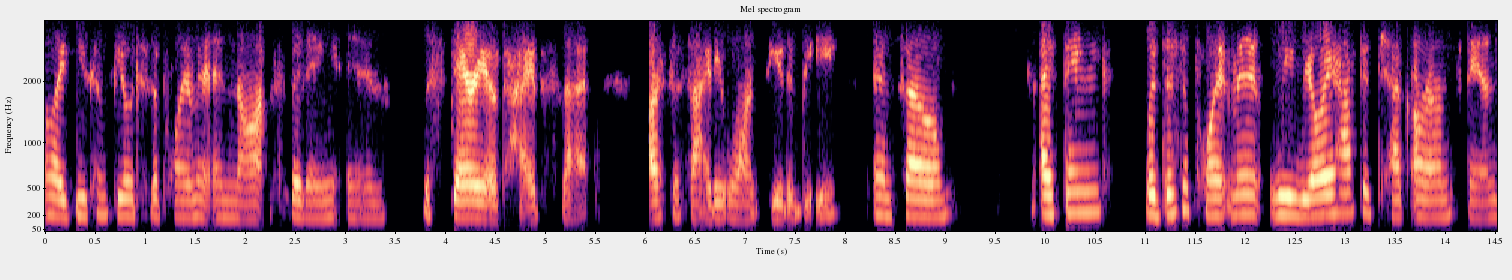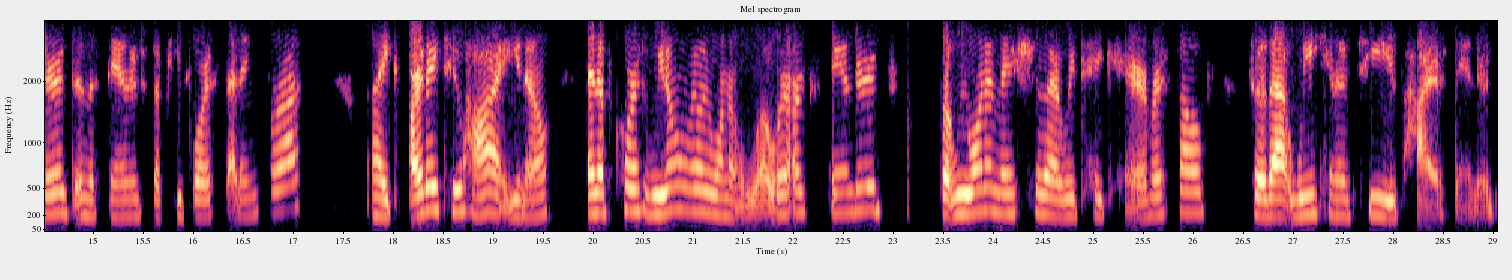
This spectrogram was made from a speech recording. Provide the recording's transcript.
Like you can feel disappointment in not fitting in the stereotypes that our society wants you to be. And so I think with disappointment, we really have to check our own standards and the standards that people are setting for us. Like, are they too high, you know? And of course, we don't really want to lower our standards, but we want to make sure that we take care of ourselves so that we can achieve higher standards.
